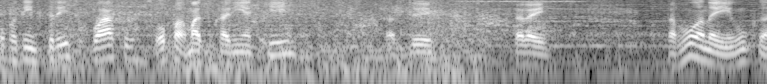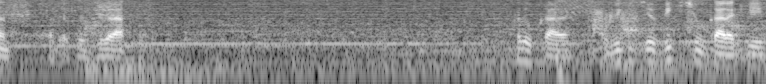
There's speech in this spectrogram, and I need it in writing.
Opa, tem três, quatro. Opa, mais um carinha aqui. Cadê? Pera aí. Tá voando aí em algum canto. Cadê essa desgraça? Cadê o cara? Eu vi que, eu vi que tinha um cara aqui.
